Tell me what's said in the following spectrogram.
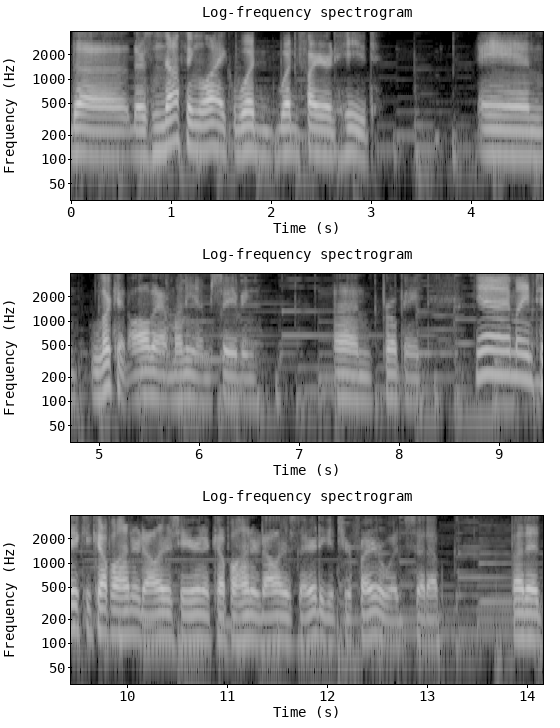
The there's nothing like wood wood fired heat. And look at all that money I'm saving on propane. Yeah, it might take a couple hundred dollars here and a couple hundred dollars there to get your firewood set up. But it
